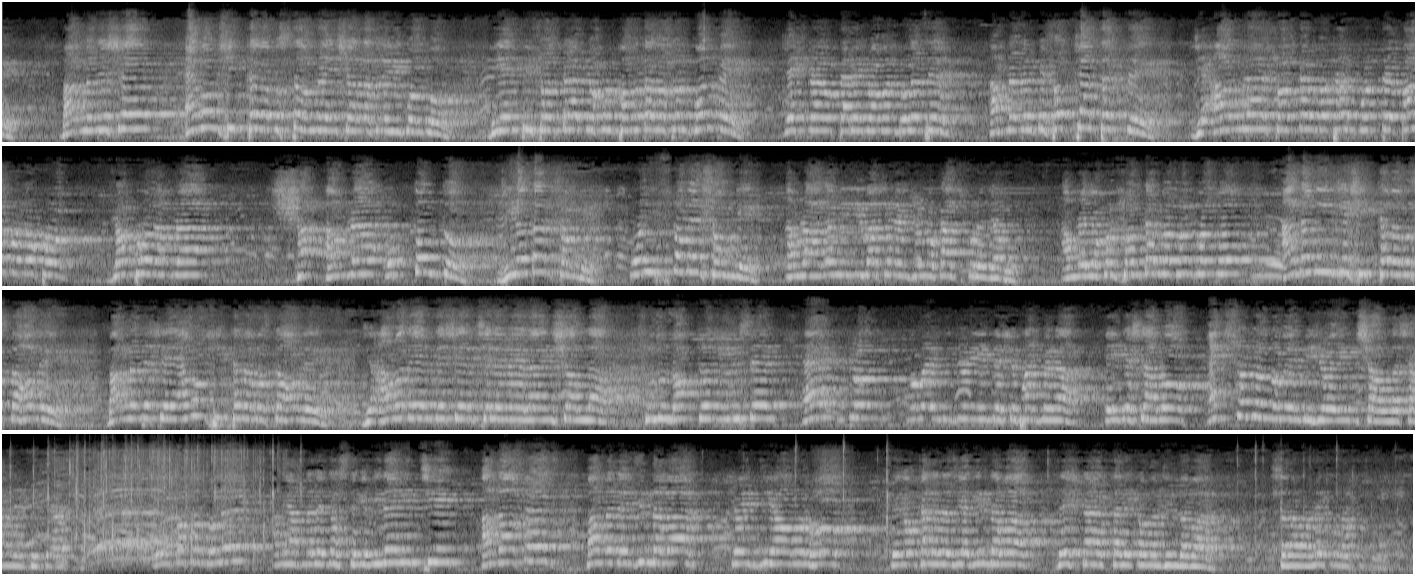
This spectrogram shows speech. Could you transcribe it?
বাংলাদেশে এমন শিক্ষা ব্যবস্থা আমরা ইনশাল্লাহ তৈরি করব। বিএনপি সরকার যখন ক্ষমতা গঠন করবে দেশনায়ক তারেক রহমান বলেছেন, আপনাদেরকে সোচ্চার থাকতে যে আমরা সরকার গঠন করতে পারব তখন, যখন আমরা আমরা অত্যন্ত দৃঢ়তার সঙ্গে, পরিশ্রমের সঙ্গে আমরা আগামী নির্বাচনের জন্য কাজ করে যাব। আমরা যখন সরকার গঠন করব, আগামীর যে শিক্ষা ব্যবস্থা হবে, বাংলাদেশে এমন শিক্ষা ব্যবস্থা হবে যে আমাদের দেশের ছেলেমেয়েরা ইনশাল্লাহ শুধু ডক্টর ইউনুসের একজন নোবেল বিজয়ী এই দেশে থাকবে না, এই দেশে আরও একশো জন নোবেল বিজয়ী ইনশাআল্লাহ সামনের দিকে আসবে। এই কথা বলে আমি আপনাদের কাছ থেকে বিদায় নিচ্ছি। আল্লাহ হাফেজ। বাংলাদেশ জিন্দাবাদ। শহীদ জিয়া অমর হোক। বেগম খালেদা জিয়া জিন্দাবাদ দেশ নায়ক তারেক রহমান জিন্দাবাদ। সালাম আলাইকুম রহমতুল্লাহ।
